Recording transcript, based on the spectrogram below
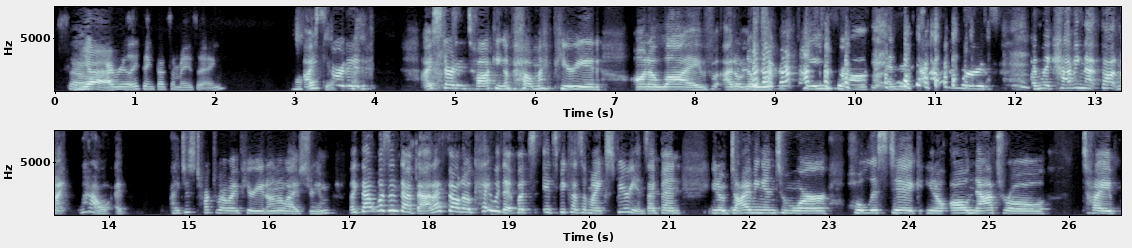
so Yeah. i really think that's amazing Well, I started I started talking about my period on a live. I don't know where it came from. And then afterwards, I'm like having that thought, my wow, I I just talked about my period on a live stream. Like that wasn't that bad. I felt okay with it, but it's because of my experience. I've been, you know, diving into more holistic, you know, all natural type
